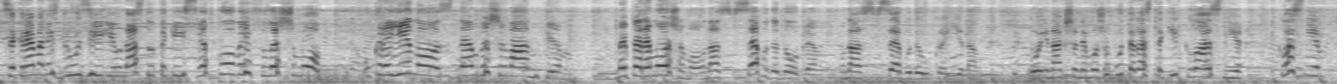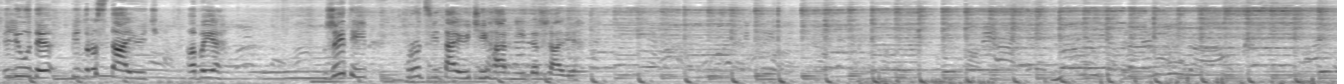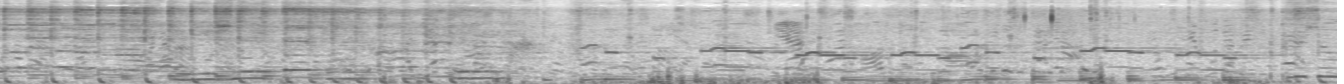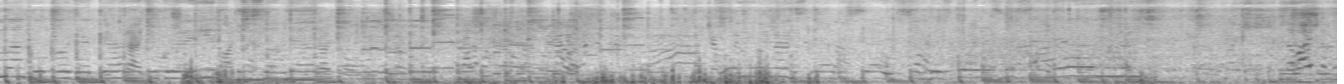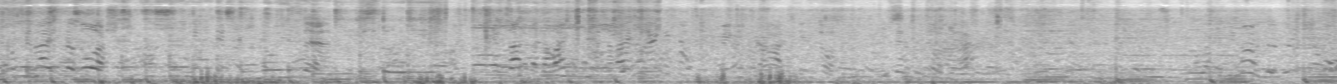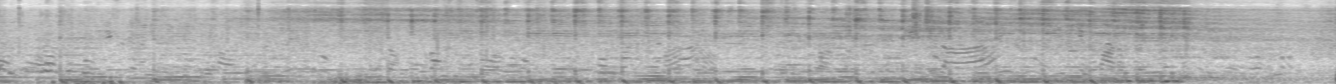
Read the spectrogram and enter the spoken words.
Це Кременець, друзі, і у нас тут такий святковий флешмоб. Україно з Днем вишиванки. Ми переможемо. У нас все буде добре. У нас все буде Україна. Бо інакше не може бути, раз такі класні, класні люди підростають, аби жити в процвітаючій гарній державі.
